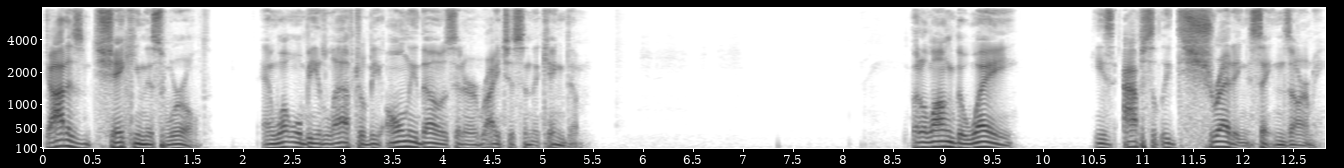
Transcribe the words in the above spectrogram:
God is shaking this world, and what will be left will be only those that are righteous in the kingdom. But along the way, He's absolutely shredding Satan's army.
